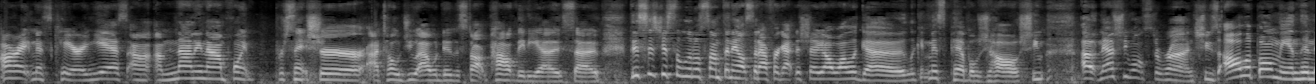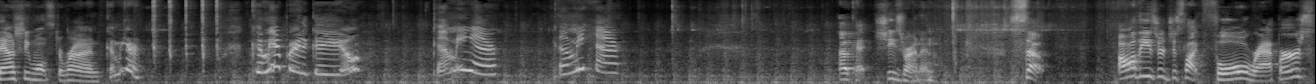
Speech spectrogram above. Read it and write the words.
All right, Miss Karen, yes, uh, I'm 99% sure I told you I would do the stockpile video. So this is just a little something else that I forgot to show y'all a while ago. Look at Miss Pebbles, y'all. She, oh, now she wants to run. She's all up on me, and then now she wants to run. Come here. Come here, pretty girl. Come here. Come here. Okay, she's running. So, all these are just like full wrappers.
